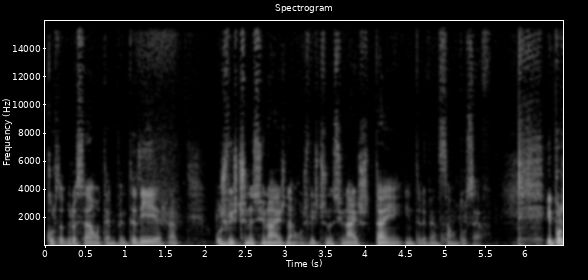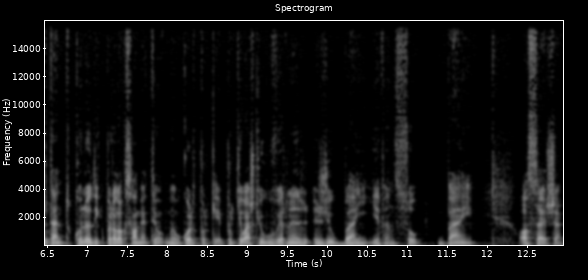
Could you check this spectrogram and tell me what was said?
curta duração, até 90 dias. É? Os vistos nacionais, não. Os vistos nacionais têm intervenção do CEF. E, portanto, quando eu digo paradoxalmente o meu acordo, porquê? Porque eu acho que o governo agiu bem e avançou bem. Ou seja,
